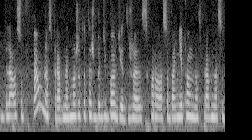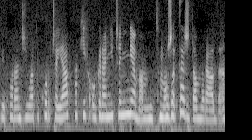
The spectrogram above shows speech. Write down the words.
dla osób pełnosprawnych może to też być bodziec, że skoro osoba niepełnosprawna sobie poradziła, to kurczę, ja takich ograniczeń nie mam, to może też dam radę.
